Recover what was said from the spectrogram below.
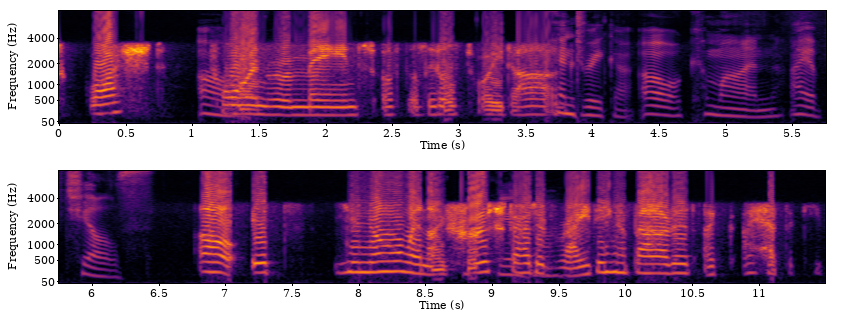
squashed, Oh. torn remains of the little toy dog. Hendrika. Oh, come on. I have chills. Oh, it's you know when I first started writing about it, I I had to keep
